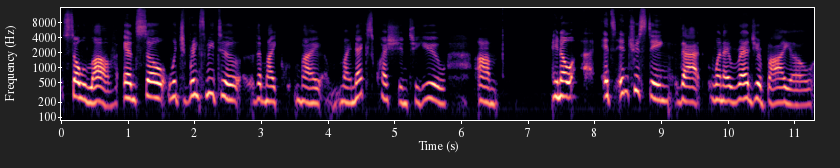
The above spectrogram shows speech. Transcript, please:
so love. And so, which brings me to the my my my next question to you. Um, you know, it's interesting that when I read your bio,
